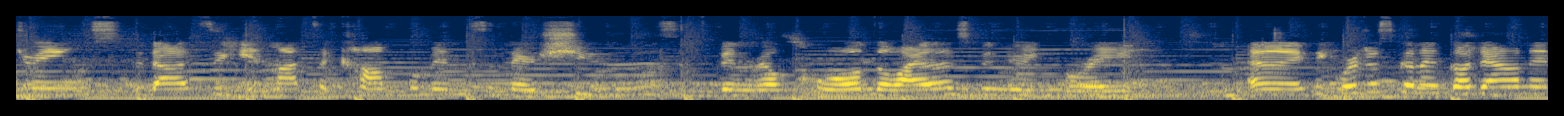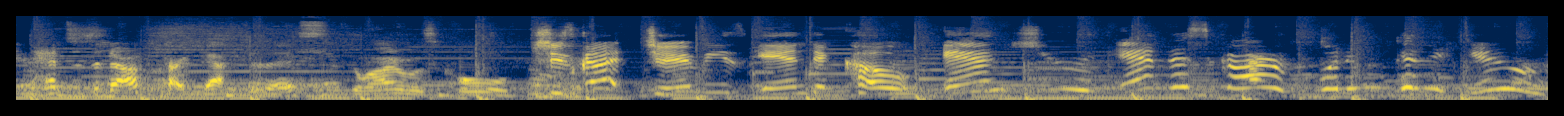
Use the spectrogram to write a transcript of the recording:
drinks. The dogs are getting lots of compliments in their shoes. It's been real cool. Delilah's been doing great. And I think we're just gonna go down and head to the dog park after this. Delilah's cold. She's got jammies and a coat and shoes and a scarf. What are we gonna do?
